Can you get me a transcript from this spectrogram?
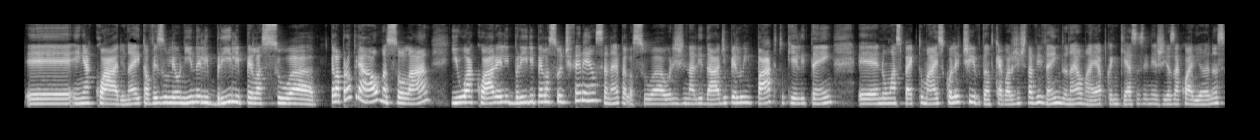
é, em Aquário, né? E talvez o leonino ele brilhe pela sua pela própria alma solar e o aquário ele brilha pela sua diferença, né? Pela sua originalidade, pelo impacto que ele tem é, num aspecto mais coletivo, tanto que agora a gente está vivendo, né? Uma época em que essas energias aquarianas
